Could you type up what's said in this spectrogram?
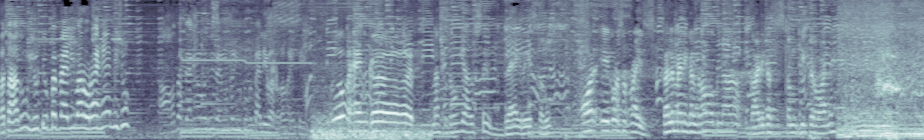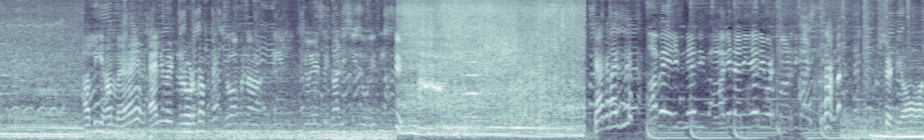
बता दूँ यूट्यूब पे पहली बार हो रहा है निशु? हाँ मतलब बैंगलोर में रहना तो पहली बार हो रहा भाई भयंकर। मैं सोच रहा हूँ कि आज उससे ड्रैग रेस करूँ। और एक और सरप्राइज़ कल मैं निकल रहा हूँ अपना गाड़ी का सिस्टम ठीक करवाने। अभी हम हैं एलिवेटर रोड पे अपने जो अपना डील की वजह से गाड़ी सीज हो गई थी। क्या करा इसने? अबे इनने आगे जाने के लिए रिवर्स मार दी गाड़ी। यार।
